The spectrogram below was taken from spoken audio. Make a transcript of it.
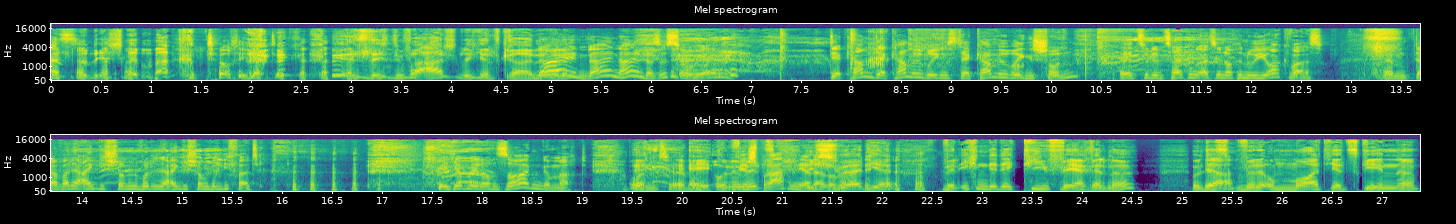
hast du nicht gemacht. Doch, ich hatte. Ist nicht, du verarschst mich jetzt gerade, Nein, nein, nein, das ist so, ja. Der kam, der kam übrigens, der kam übrigens schon äh, zu dem Zeitpunkt, als du noch in New York warst. Ähm, da war der eigentlich schon, wurde der eigentlich schon geliefert. ich habe mir doch Sorgen gemacht. Und ähm, Ey, wir Witz, sprachen ja ich darüber. schwör dir, wenn ich ein Detektiv wäre, ne? Und das Ja. würde um Mord jetzt gehen, ne?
